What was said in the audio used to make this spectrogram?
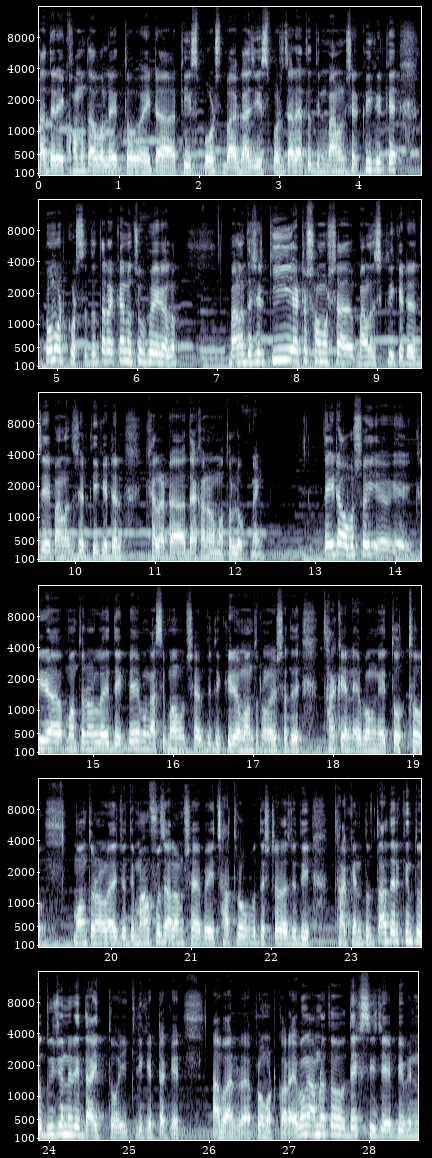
তাদের এই ক্ষমতা বলে তো এটা টি স্পোর্টস বা গাজী স্পোর্টস যারা এতদিন বাংলাদেশের ক্রিকেটকে প্রমোট করছে, তো তারা কেন চুপ হয়ে গেল? বাংলাদেশের কি একটা সমস্যা? বাংলাদেশ ক্রিকেটের যে বাংলাদেশের ক্রিকেটের খেলাটা দেখানোর মতো লোক নাই। তো এটা অবশ্যই ক্রীড়া মন্ত্রণালয় দেখবে এবং আসিফ মাহমুদ সাহেব যদি ক্রীড়া মন্ত্রণালয়ের সাথে থাকেন এবং এই তথ্য মন্ত্রণালয়ে যদি মাহফুজ আলম সাহেব, এই ছাত্র উপদেষ্টারা যদি থাকেন, তো তাদের কিন্তু দুজনেরই দায়িত্ব এই ক্রিকেটটাকে আবার প্রমোট করা। এবং আমরা তো দেখছি যে বিভিন্ন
